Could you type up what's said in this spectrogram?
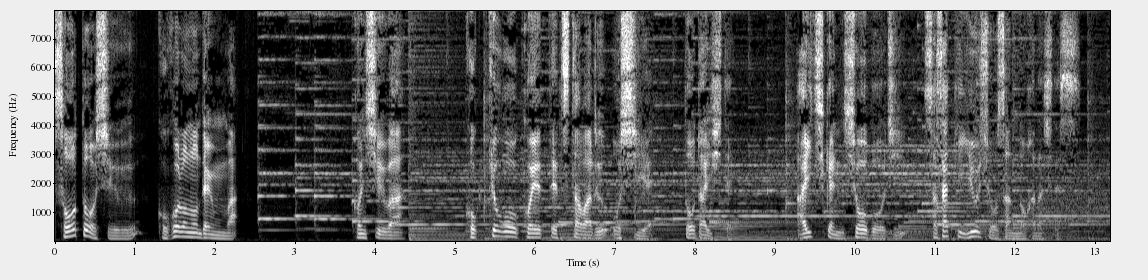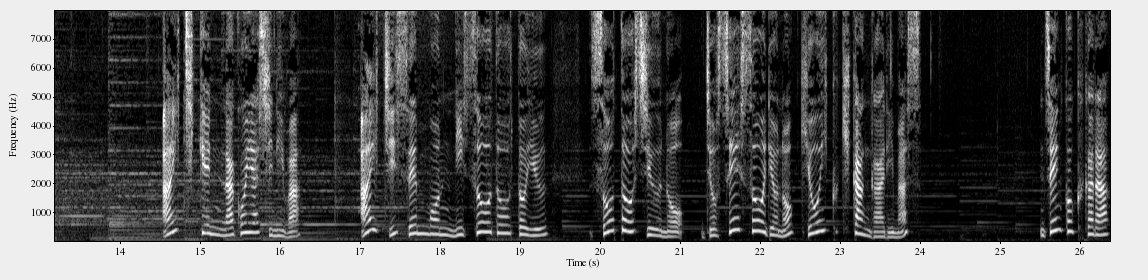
総統集心の電話。今週は「国境を越えて伝わる教え」と題して愛知県消防寺佐々木雄翔さんの話です。愛知県名古屋市には愛知専門二層堂という曹洞宗の女性僧侶の教育機関があります。全国から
